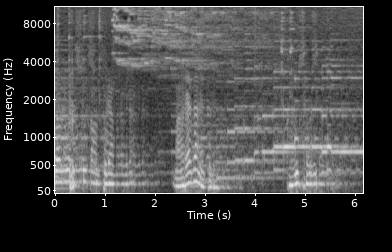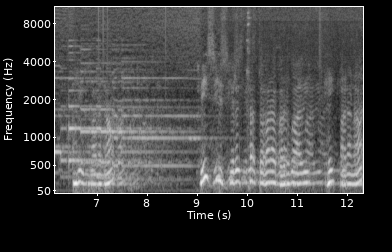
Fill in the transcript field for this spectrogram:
કરવાનું શું કામ પડ્યા મારા બધા? મહારાજાને પડ્યું ઘણું સારું અરે મારા નામ? વીસ વીસ વર્ષથી તમારા ઘરમાં આવી. હે મારા નામ?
